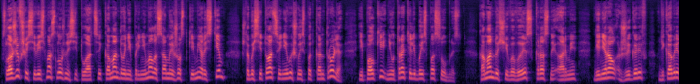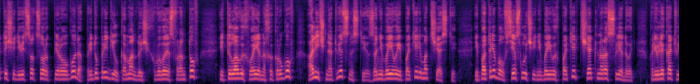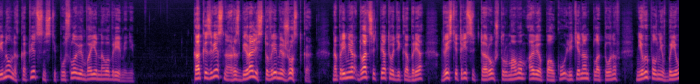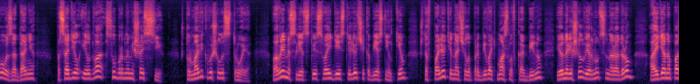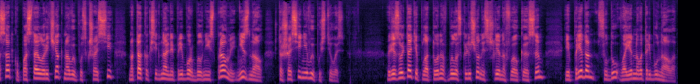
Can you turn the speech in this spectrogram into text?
В сложившейся весьма сложной ситуации командование принимало самые жесткие меры с тем, чтобы ситуация не вышла из-под контроля и полки не утратили боеспособность. Командующий ВВС Красной Армии генерал Жигарев в декабре 1941 года предупредил командующих ВВС фронтов и тыловых военных округов о личной ответственности за небоевые потери матчасти и потребовал все случаи небоевых потерь тщательно расследовать, привлекать виновных к ответственности по условиям военного времени. Как известно, разбирались в то время жестко. Например, 25 декабря в 232-м штурмовом авиаполку лейтенант Платонов, не выполнив боевого задания, посадил Ил-2 с убранными шасси. Штурмовик вышел из строя. Во время следствия свои действия летчик объяснил тем, что в полете начало пробивать масло в кабину, и он решил вернуться на аэродром, а идя на посадку, поставил рычаг на выпуск шасси, но так как сигнальный прибор был неисправный, не знал, что шасси не выпустилось. В результате Платонов был исключен из членов ВЛКСМ и предан суду военного трибунала.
